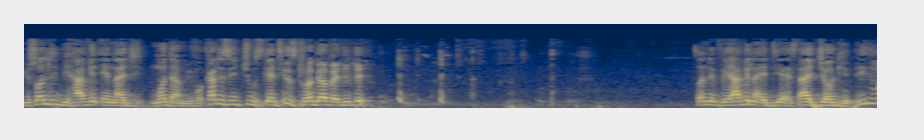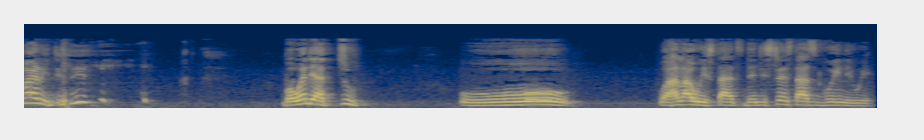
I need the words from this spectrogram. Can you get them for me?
You suddenly be having energy more than before. Can't you see choose getting stronger by the day? suddenly be having ideas, start jogging. He's married. but when they are two, oh, wahala will start. Then the strength starts going away.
